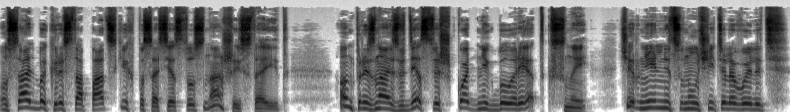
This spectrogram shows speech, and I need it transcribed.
усадьба Крестопадских по соседству с нашей стоит — он, признаюсь, в детстве шкодник был редкостный. Чернильницу на учителя вылить,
